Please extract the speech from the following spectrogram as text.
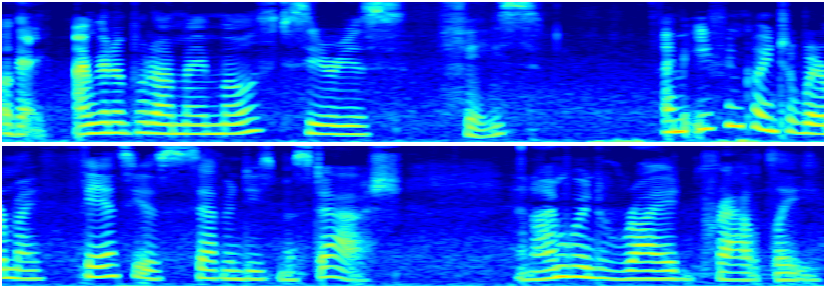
Okay, I'm going to put on my most serious face. I'm even going to wear my fanciest 70s mustache, and I'm going to ride proudly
